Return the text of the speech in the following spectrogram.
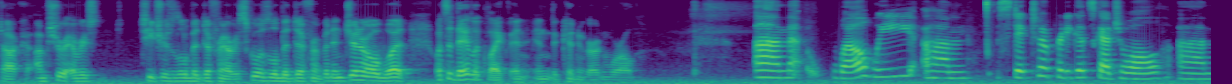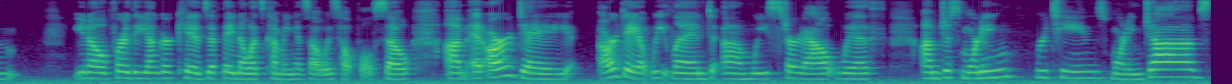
talk. I'm sure every teacher is a little bit different, every school is a little bit different, but in general, what what's a day look like in, in the kindergarten world? Um, well, we um, stick to a pretty good schedule. Um, you know, for the younger kids, if they know what's coming, it's always helpful. So um, at our day, our day at Wheatland, um, we start out with um, just morning routines, morning jobs.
